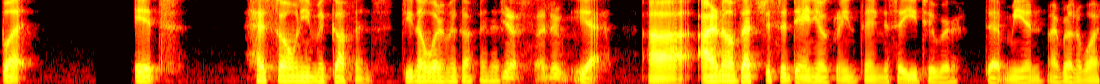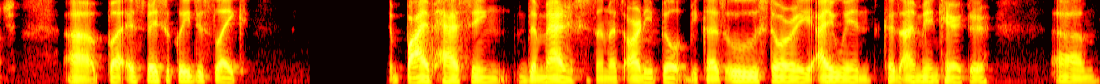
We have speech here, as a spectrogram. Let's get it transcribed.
but it has so many MacGuffins. Do you know what a MacGuffin is? yes, I do. Yeah. Uh, I don't know if that's just a Daniel Greene thing. It's a YouTuber that me and my brother watch. Uh, but it's basically just like bypassing the magic system that's already built because, ooh, story, I win because I'm main character. Um,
